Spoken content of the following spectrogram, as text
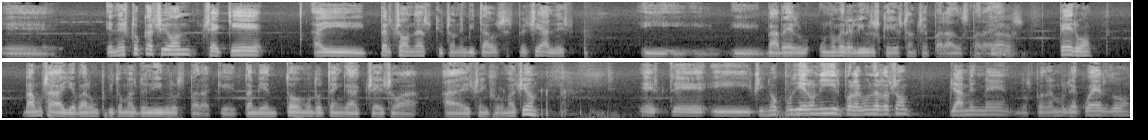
Eh, en esta ocasión sé que hay personas que son invitados especiales y, y- y va a haber un número de libros que ya están separados para Claro. ellos. Pero vamos a llevar un poquito más de libros para que también todo el mundo tenga acceso a, a esa información. Este, y si no pudieron ir por alguna razón, llámenme, nos ponemos de acuerdo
